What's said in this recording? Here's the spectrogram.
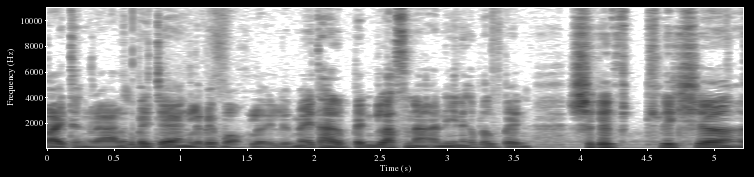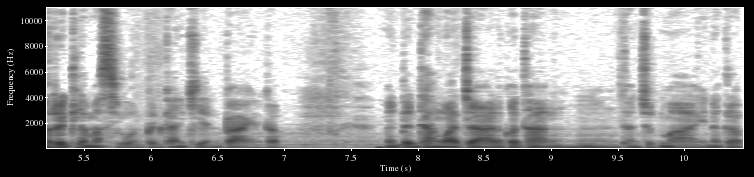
ไปถึงร้านแล้วก็ไปแจ้งเลยไปบอกเลย หรือไม่ถ้าเป็นลักษณะอันนี้นะครับ เราเป็น schriftliche Reklamation เป็นการเขียนไปนะครับ มันเป็นทางวาจาแล้วก็ทางทางจดหมายนะครับ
